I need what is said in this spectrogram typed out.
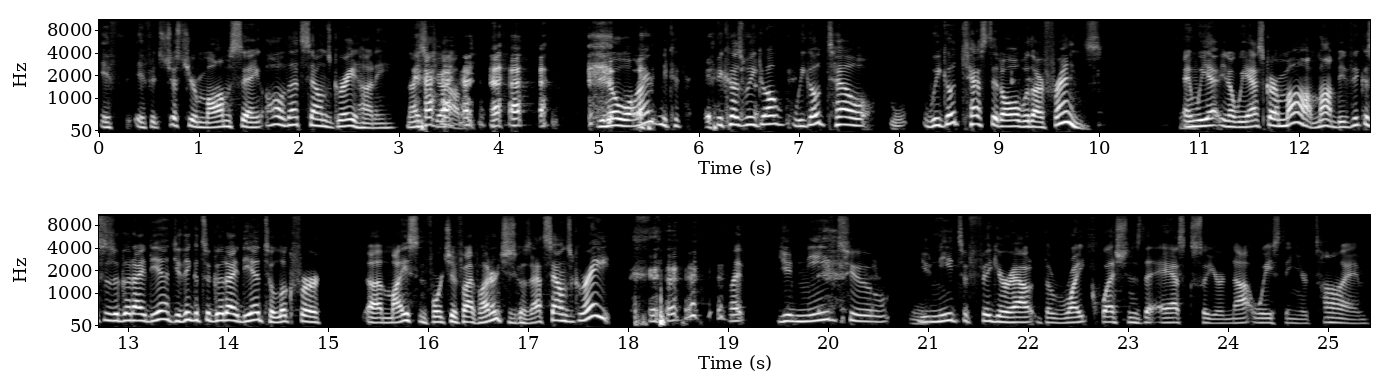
if if it's just your mom saying, "Oh, that sounds great, honey. Nice job." you know why? Because because we go we go tell we go test it all with our friends. And we you know, we ask our mom, "Mom, do you think this is a good idea? Do you think it's a good idea to look for uh, mice in Fortune 500?" She goes, "That sounds great." but you need to you need to figure out the right questions to ask so you're not wasting your time.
